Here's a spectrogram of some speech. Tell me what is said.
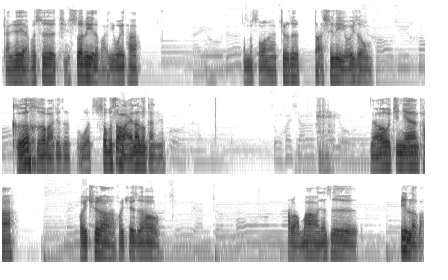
感觉也不是挺顺利的吧，因为他。怎么说呢？就是打心里有一种隔阂吧，就是我说不上来那种感觉。然后今年他回去了，回去之后，他老妈好像是病了吧，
